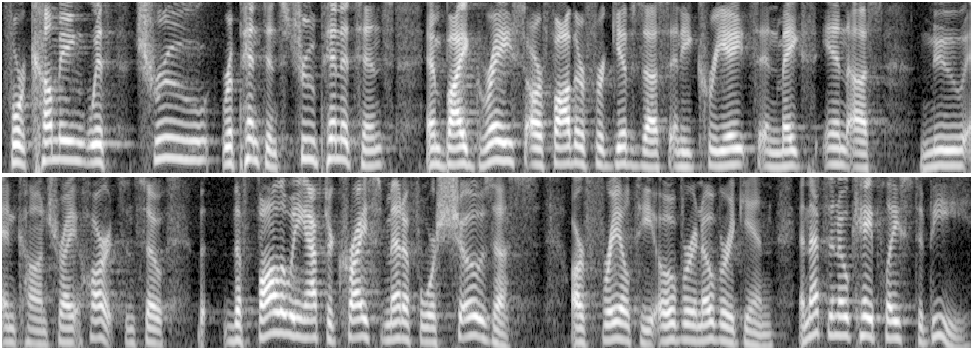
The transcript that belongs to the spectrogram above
for coming with true repentance, true penitence, and by grace our Father forgives us and He creates and makes in us new and contrite hearts. And so the following after Christ metaphor shows us our frailty over and over again, and that's an okay place to be.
